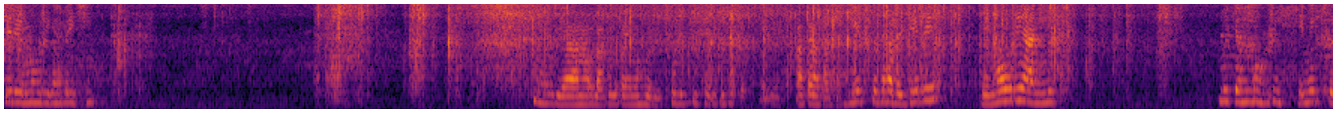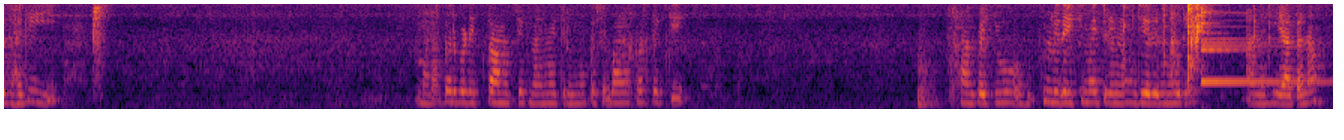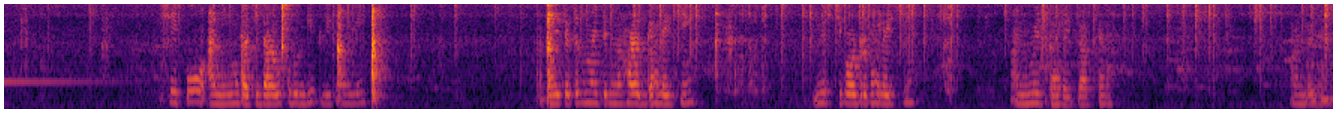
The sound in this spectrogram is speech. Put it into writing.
जिरे मोहरी घालायची. मोहरी आणावं लागेल बाई मोहरी थोडी दिसायची आता आता आता मिक्स झालं जिरे हे मोहरी आणि मीठ. मीठ आणि मोहरी ही मिक्स झाली. मला गडबडीत कामच येत नाही मैत्रिणी कसे बाया करते की. छानपैकी फुल्ली द्यायची मैत्रीण जिरे मोहरी आणि हे आता ना शेपू आणि मुगाची डाळ उकडून घेतली चांगली. आता ह्याच्यातच मैत्रीण हळद घालायची मिरची पावडर घालायची आणि मीठ घालायचं आपल्याला. अंदाजाने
